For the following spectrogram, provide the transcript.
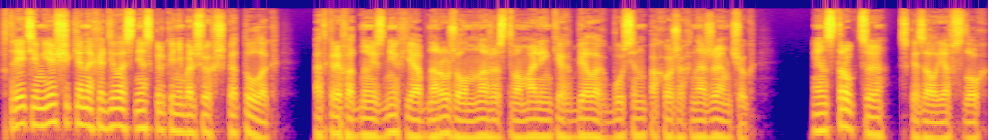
В третьем ящике находилось несколько небольших шкатулок. Открыв одну из них, я обнаружил множество маленьких белых бусин, похожих на жемчуг. «Инструкцию», — сказал я вслух.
